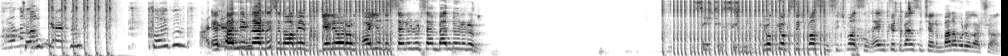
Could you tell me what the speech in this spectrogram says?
Yanıma Çabuk yardım. Soygun. Hadi Efendim yardım. neredesin abim? Geliyorum. Ay Yıldız sen ölürsen ben de ölürüm. Sıçtık sıçtık. Yok yok sıçmazsın sıçmazsın. En kötü ben sıçarım. Bana vuruyorlar şu an.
